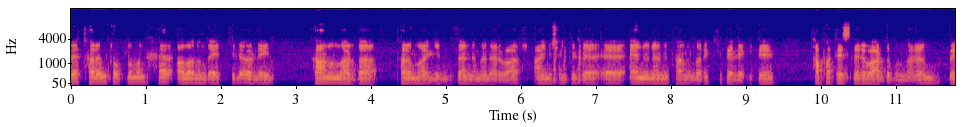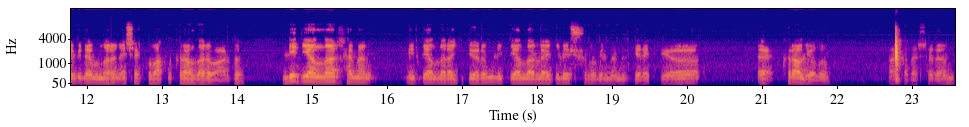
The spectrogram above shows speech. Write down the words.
Ve tarım toplumun her alanında etkili. Örneğin kanunlarda tarımla ilgili düzenlemeler var. Aynı şekilde e, en önemli tanrıları Kibele idi. Tapatesleri vardı bunların. Ve bir de bunların eşek kulaklı kralları vardı. Lidyalılar hemen Lidyalılara gidiyorum. Lidyalılarla ilgili şunu bilmemiz gerekiyor. Evet, kral yolu arkadaşlarım.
